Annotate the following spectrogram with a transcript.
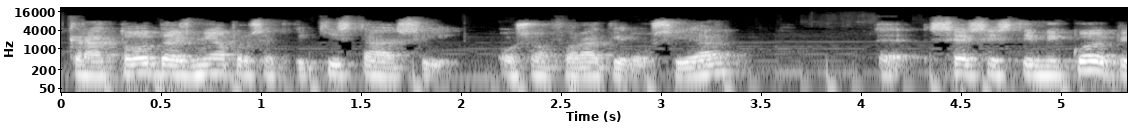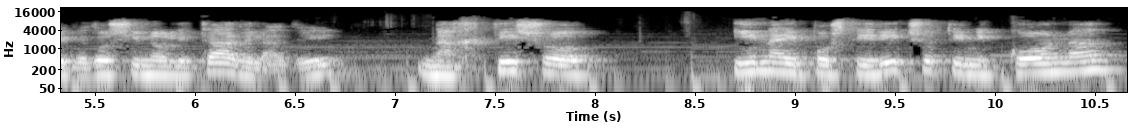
κρατώντας μια προσεκτική στάση όσον αφορά τη Ρωσία ε, σε συστημικό επίπεδο, συνολικά δηλαδή, να χτίσω ή να υποστηρίξω την εικόνα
